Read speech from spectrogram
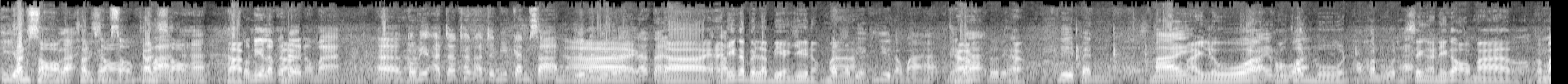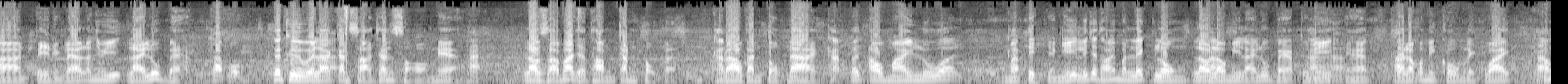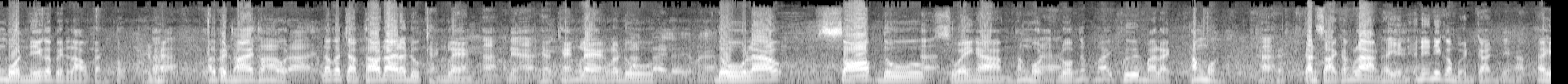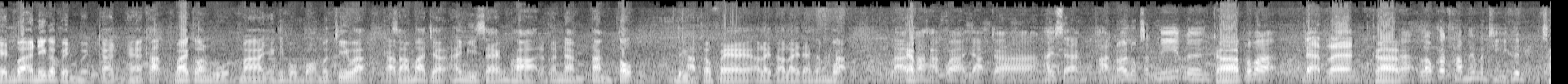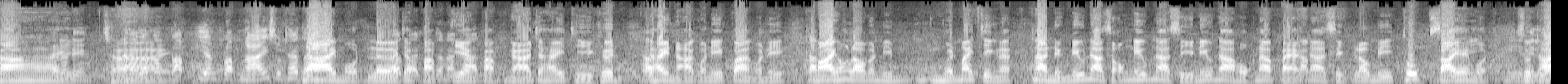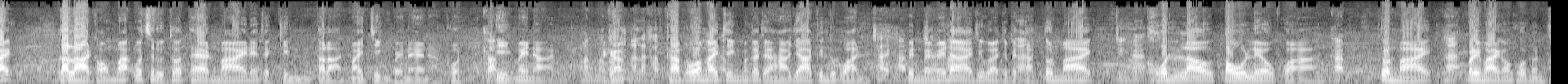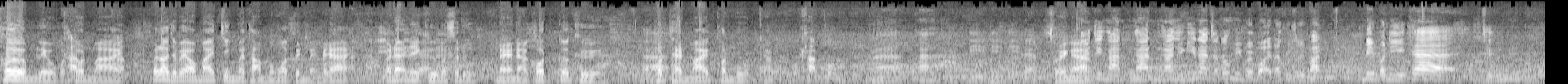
ที่ยชั้กนสูงแล้วสองอยู่ชั้นสองขชั้องนบ้านสองนะฮะครับตรงนี้เราก็ครับ เดินออกมาเอ่อตรงนี้อาจจะท่านอาจจะมีกันศาสตร์หรือไม่มีก็ได้แล้วแต่ได้ะครับ อันนี้ก็เป็นระเบียงยื่นออกมา เป็นระเบียงที่ยื่นออกมาฮะเห็นไหมครัฮะบดูดิคครัรับ บนี่เป็นไม้ไม้รั้วไม้รั้วของคอนบูดของคอนบูดฮะซึ่งอันนี้ก็ออกมาประมาณปีหนึ่งแล้ว แล้วจะมีหลายรูปแบบ ครับผมก็คือเวลากันศาสตร์ชั้น2เนี่ย ฮะ เราสามารถจะทำกันตกอะครับราวกันตกได้ ครับก็เอาไม้รั้ว มาติดอย่างนี้ หรือจะทำให้มันเล็กลง เราครับเรามีหลายรูปแบบตรงนี้อ่าฮะนะครับครับแต่เราก็มีโครงเหล็กไว้ครับข้างบนนี้ก็เป็นราวกันตกเห็นไหมนะฮะฮะก็เป็นไม้ทั้งหมด แล้วก็จับเท้าได้แล้วก็จับเท้าได้แล้วดูแข็งแรงฮะเนี่ยฮะเนี่ยแข็งแรงแล้วดูได้เลยเห็นไหมฮะดูแล้วซอฟต์ดูฮะสวยงามทั้งหมดนะฮะรวมทั้งไม้พื้นมาอะไรทั้งหมดฮะกันสายข้างล่างถ้าเห็นอันนี้นี่ก็เหมือนกันนี่ครับถ้าเห็นว่าอันนี้ก็เป็นเหมือนกันนะฮะครับไม้กรวูดมาอย่างที่ผมบอกเมื่อกี้ว่าครับสามารถจะให้มีแสงผ่าแล้วก็นั่งตั้งโต๊ะดื่มครับกาแฟอะไรต่ออะไรได้ทั้งหมดครับ แล้วแอปถ้าหากว่าอยากจะให้แสงผ่านน้อยลงสักนิดนึง ครับเพราะว่าแดดแรงครับนะเราก็ทำให้มันถี่ขึ้นใช่แค่นั้นเองใช่นะฮะแล้วก็ปรับเอียงปรับหงายสุดแท้แต่ ได้หมดเลยแล้วแต่จะปรับจินตนาการเอียงปรับหงาจะให้ถี่ขึ้น ครับจะให้หนากว่านี้กว้างกว่านี้ ครับไม้ของเรามันมีเหมือนไม้จริงแล้วหน้า 1 นิ้วหน้า 2 นิ้วหน้า 4 นิ้วหน้า 6 หน้า ครับ8 หน้า 10 เรามีทุกไซส์ให้หมด มีให้สุดท้าย ตลาดของไม้วัสดุทดแทนไม้เนี่ยจะกินตลาดไม้จริงไปในอนาคตครับอีกไม่นานมันมันนะต้คองรับอย่างนั้นแหละครับครับเพราะว่าไม้จริงมันก็จะหายากขึ้นทุกวัน ใช่ครับเป็นไปไม่ใช่ครับได้ที่ว่าจะไปฮะตัดต้นไม้ จริงฮะคนเราโตเร็วกว่าครับต้นไม้ ฮะปริมาณของคนมันเพิ่มเร็วกว่าครับต้นไม้ครับเพราะเราจะไปเอาไม้จริงมาทำผมว่าเป็นไปไม่ได้อันนี้เพราะฉะนั้นอันนี้นี่คือนะวัสดุในอนาคตก็คือนะฮะ ทดแทนไม้คอนบูดครับ ครับผมนะอ่านี่นี่นี่นะสวยงาม จริงๆงานงานงานอย่างนี้น่าจะต้องมีบ่อยๆนะคุณสุวิพันธ์นี่พอดีแค่ ถึง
